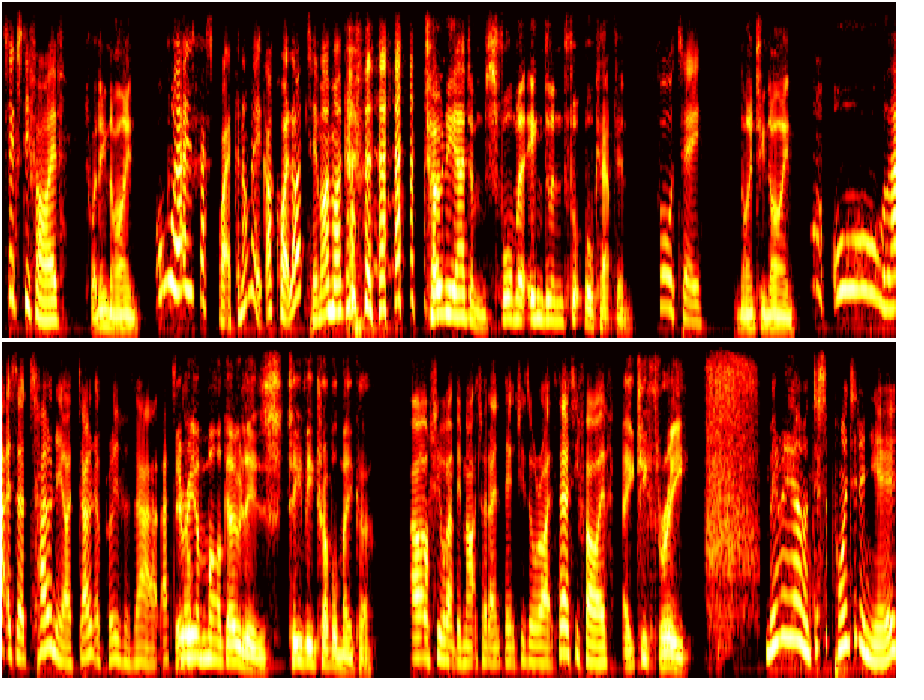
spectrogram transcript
Sixty-five. 29. Oh, that is, that's quite economic. I quite liked him. I might go for that. Tony Adams, former England football captain, 40. 99. Oh, that is a Tony. I don't approve of that. That's not- Miriam Margolyes, TV troublemaker, Oh, she won't be much, I don't think. She's all right. 35. 83. Miriam, I'm disappointed in you.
